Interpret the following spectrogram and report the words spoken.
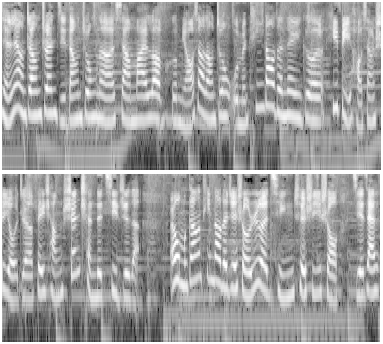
前两张专辑当中呢，像《My Love》和《渺小》当中，我们听到的那个 Hebe 好像是有着非常深沉的气质的，而我们刚刚听到的这首《热情》却是一首节在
